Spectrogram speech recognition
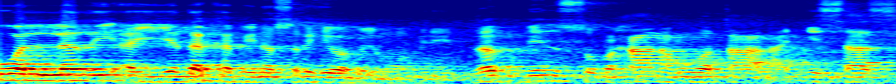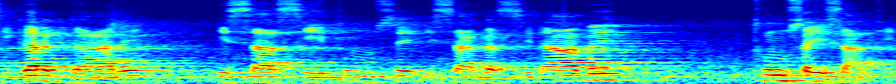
هو الذي أيدك بنصره وبالمؤمنين. رب سبحانه وتعالى إسا سيغر غاري إسا سيتم سي إسا غسدابه تم سي ساتي.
